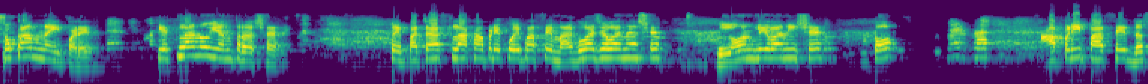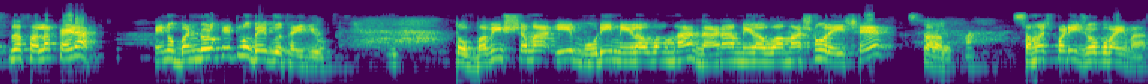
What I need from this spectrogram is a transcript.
શું કામ નહીં પડે? કેટલાનું યંત્ર છે? તો એ પચાસ લાખ આપણે કોઈ પાસે માગવા જવાના છે? લોન લેવાની છે? તો આપણી પાસે દસ દસ અલગ કાઢ્યા એનું ભંડોળ કેટલું ભેગું થઈ ગયું? તો ભવિષ્યમાં એ મૂડી મેળવવામાં, નાણાં મેળવવામાં શું રહેશે? સરળ સમજ પડી જોગવાઈમાં?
